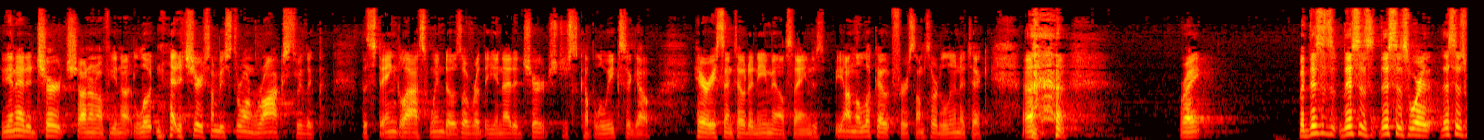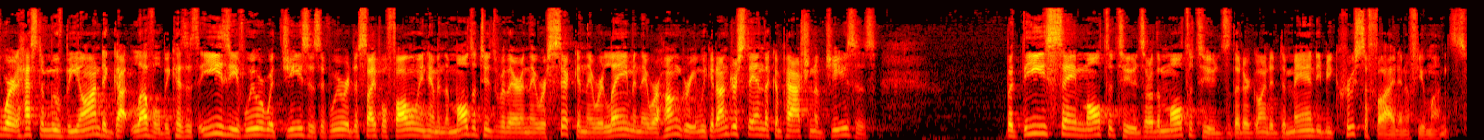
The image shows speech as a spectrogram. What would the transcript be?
The United Church, I don't know if you know, United Church, somebody's throwing rocks through the, the stained glass windows over at the United Church just a couple of weeks ago. Harry sent out an email saying, just be on the lookout for some sort of lunatic. right? But this is, this, is, this, is where, this is where it has to move beyond a gut level because it's easy if we were with Jesus, if we were a disciple following him, and the multitudes were there and they were sick and they were lame and they were hungry, and we could understand the compassion of Jesus. But these same multitudes are the multitudes that are going to demand he be crucified in a few months.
